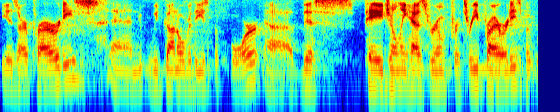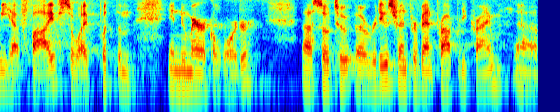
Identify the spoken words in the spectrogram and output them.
is our priorities, and we've gone over these before. Uh, This page only has room for three priorities, but we have five, so I've put them in numerical order. Uh, So to uh, reduce and prevent property crime, uh,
